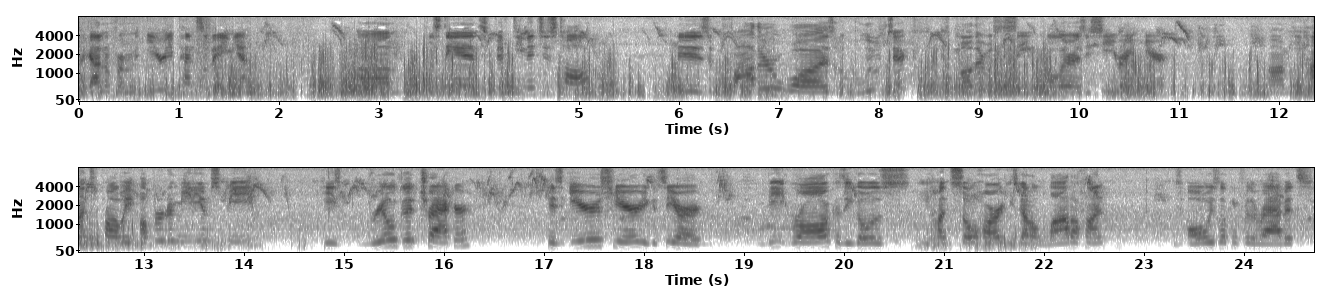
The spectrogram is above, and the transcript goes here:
I got him from Erie, Pennsylvania. Um, he stands 15 inches tall. His father was a blue tick. His mother was the same color as you see right here. Um, he hunts probably upper to medium speed. He's real good tracker. His ears here, you can see are beat raw because he goes, he hunts so hard. He's got a lot of hunt. He's always looking for the rabbits.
